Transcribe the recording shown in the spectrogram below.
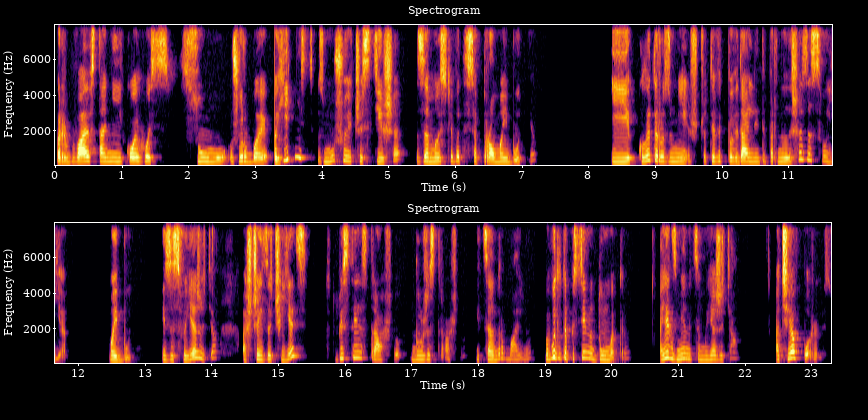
перебуваю в стані якогось суму, журби. Вагітність змушує частіше замислюватися про майбутнє. І коли ти розумієш, що ти відповідальний тепер не лише за своє майбутнє і за своє життя, а ще й за чиєсь, тобі стає страшно, дуже страшно. І це нормально. Ви будете постійно думати, а як зміниться моє життя? А чи я впораюсь?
